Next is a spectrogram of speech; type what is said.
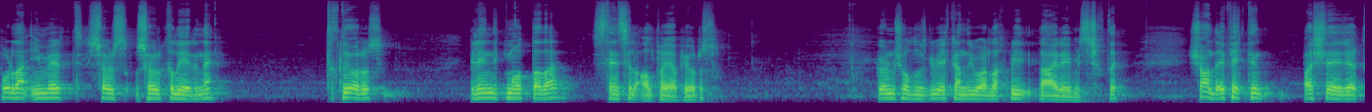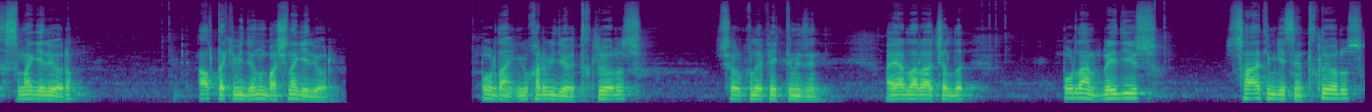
Buradan invert circle yerine tıklıyoruz. Blending modda da stencil alfa yapıyoruz. Görmüş olduğunuz gibi ekranda yuvarlak bir dairemiz çıktı. Şu anda efektin başlayacağı kısma geliyorum. Alttaki videonun başına geliyorum. Buradan yukarı videoya tıklıyoruz. Circle efektimizin ayarları açıldı. Buradan Reduce saat imgesine tıklıyoruz.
